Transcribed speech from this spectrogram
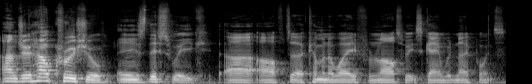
Andrew, how crucial is this week uh, after coming away from last week's game with no points?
